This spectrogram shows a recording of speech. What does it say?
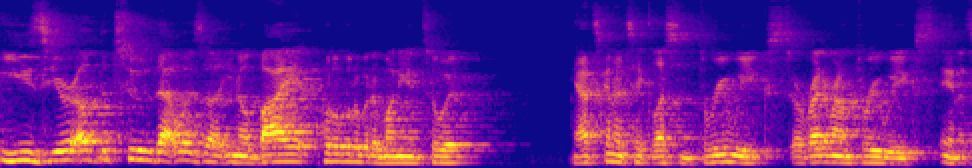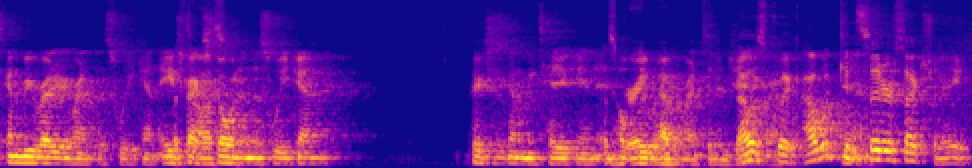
easier of the two. That was uh, you know buy it, put a little bit of money into it. That's gonna take less than three weeks, or right around three weeks, and it's gonna be ready to rent this weekend. HVAC's awesome. going in this weekend. Pictures gonna be taken, and hopefully great, we'll have it rented in That was quick. I would consider Section Eight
